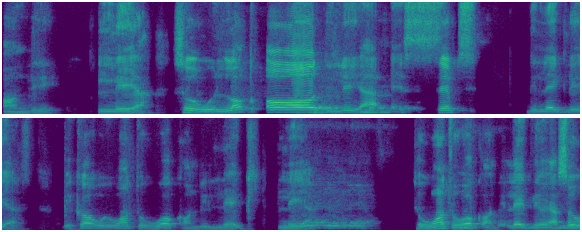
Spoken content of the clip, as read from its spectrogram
on the layer. So we lock all the layer except the leg layers because we want to work on the leg layer. To want to work on the leg layer. So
